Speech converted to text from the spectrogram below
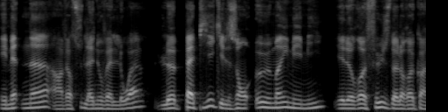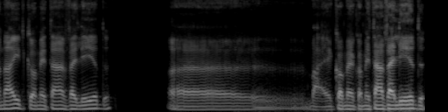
Et maintenant, en vertu de la nouvelle loi, le papier qu'ils ont eux-mêmes émis, ils refusent de le reconnaître comme étant valide. Euh, ben, comme, étant valide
